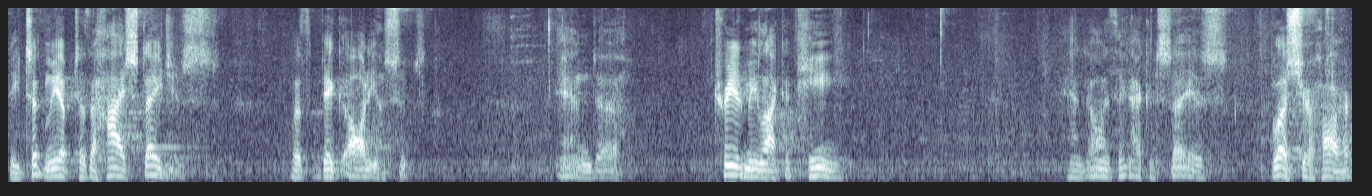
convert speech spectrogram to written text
He took me up to the high stages with big audiences and uh, treated me like a king. And the only thing I can say is, bless your heart.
